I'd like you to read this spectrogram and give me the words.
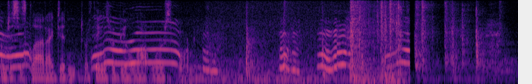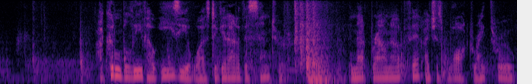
I'm just as glad I didn't, or things would be a lot worse for me. I couldn't believe how easy it was to get out of the center. In that brown outfit, I just walked right through.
